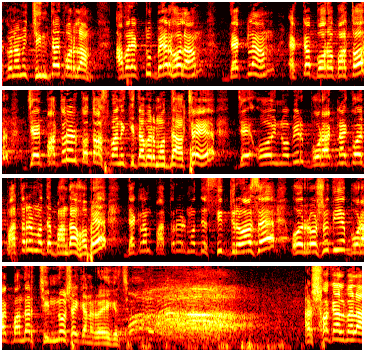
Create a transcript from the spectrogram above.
এখন আমি চিন্তায় পড়লাম, আবার একটু বের হলাম, দেখলাম একটা বড় পাথর, যে পাথরের কথা আসমানি কিতাবের মধ্যে আছে, যে ওই নবীর বোরাক নাকি ওই পাথরের মধ্যে বাঁধা হবে, দেখলাম পাথরের মধ্যে ছিদ্র আছে, ওই রসু দিয়ে বোরাক বাঁধার চিহ্ন সেখানে রয়ে গেছে। আর সকালবেলা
